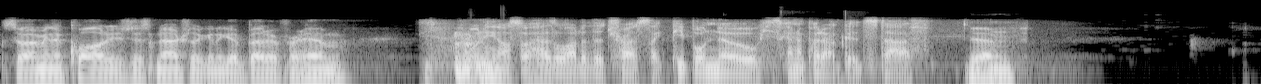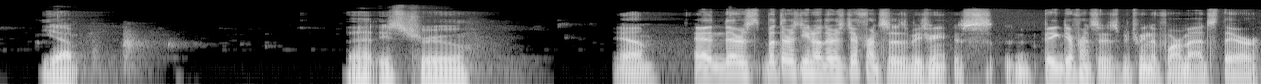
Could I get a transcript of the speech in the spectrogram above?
So I mean, the quality is just naturally going to get better for him. And he also has a lot of the trust, like people know he's going to put out good stuff. Yeah. Yep. That is true. Yeah, and there's but there's you know there's differences between big differences between the formats there.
